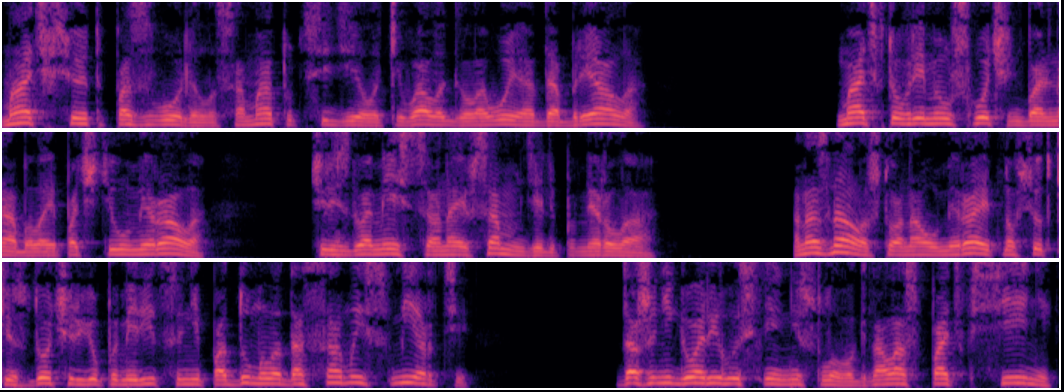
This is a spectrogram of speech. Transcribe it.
Мать все это позволила, сама тут сидела, кивала головой и одобряла. Мать в то время уж очень больна была и почти умирала. Через два месяца она и в самом деле померла. Она знала, что она умирает, но все-таки с дочерью помириться не подумала до самой смерти. Даже не говорила с ней ни слова, гнала спать в сени,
